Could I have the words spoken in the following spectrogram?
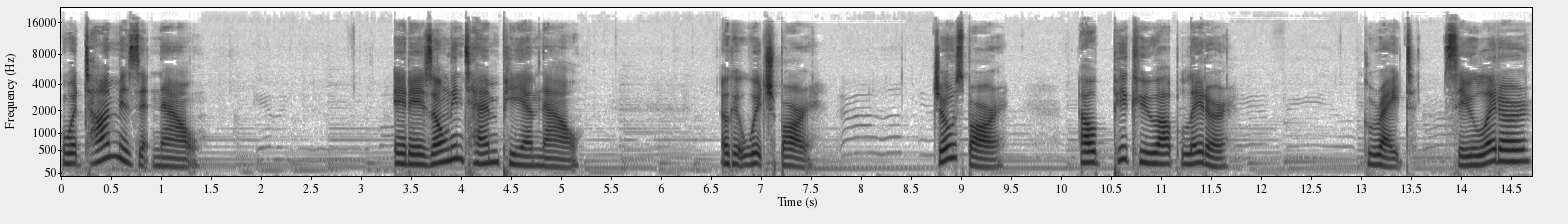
What time is it now? It is only 10 p.m. now. Okay, which bar? Joe's bar. I'll pick you up later. Great. See you later.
